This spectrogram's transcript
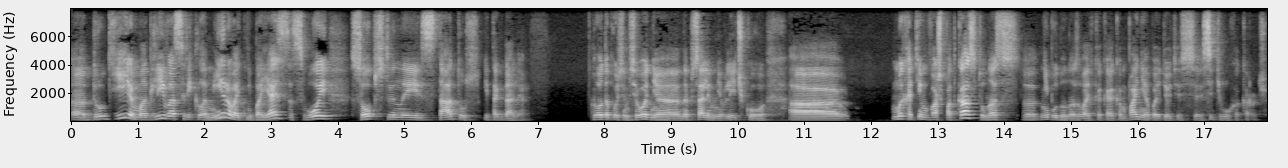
э, другие могли вас рекламировать, не боясь за свой собственный статус и так далее. Вот, допустим, сегодня написали мне в личку, а, мы хотим ваш подкаст, у нас, э, не буду называть, какая компания, обойдетесь, э, сетевуха, короче.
